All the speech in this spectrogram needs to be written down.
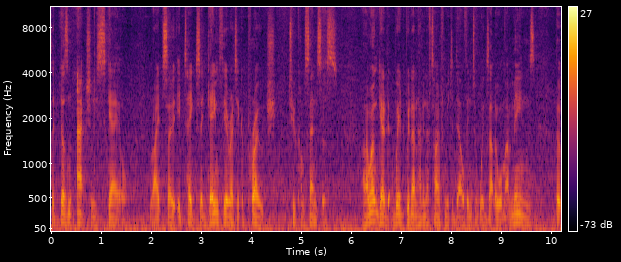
that doesn't actually scale, right? So it takes a game theoretic approach to consensus. And I won't get, we, we don't have enough time for me to delve into exactly what that means, but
